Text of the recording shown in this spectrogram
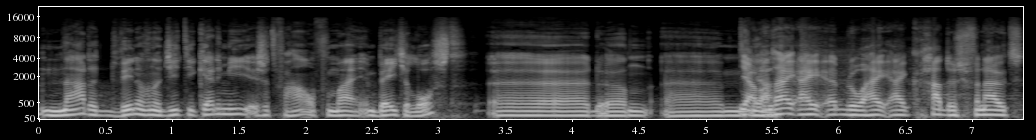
na het winnen van de GT Academy is het verhaal voor mij een beetje lost. Eh, dan, ehm, Ja, want hij, hij, ik bedoel, hij, hij gaat dus vanuit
